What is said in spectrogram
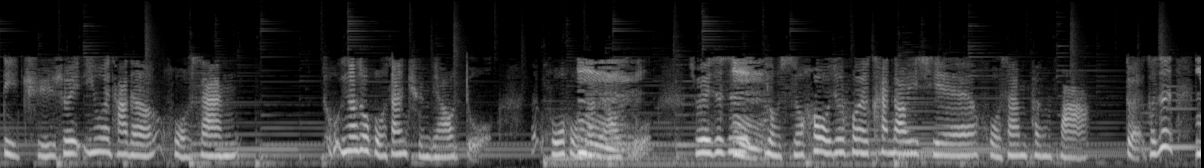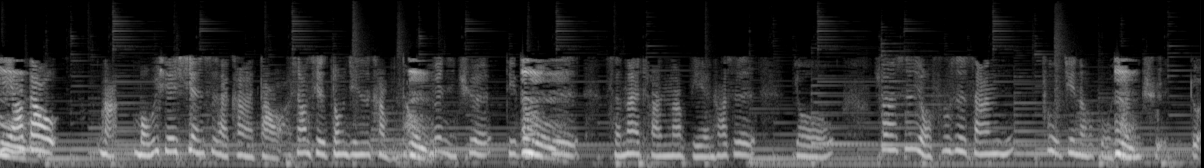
地区，所以因为它的火山应该说火山群比较多，活火山比较多。所以就是有时候就会看到一些火山喷发，对。可是你要到哪某一些县市才看得到啊？像其实东京是看不到，因为你去的地方是神奈川那边，它是有算是有富士山附近的火山群，对。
